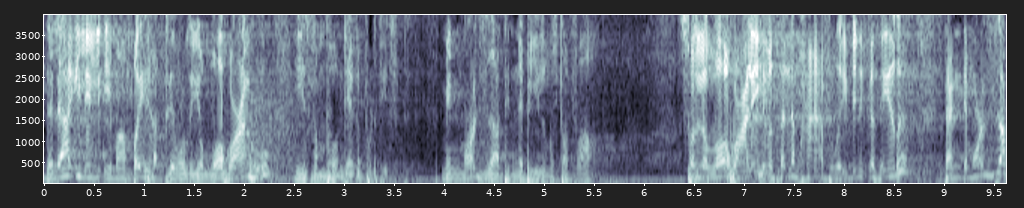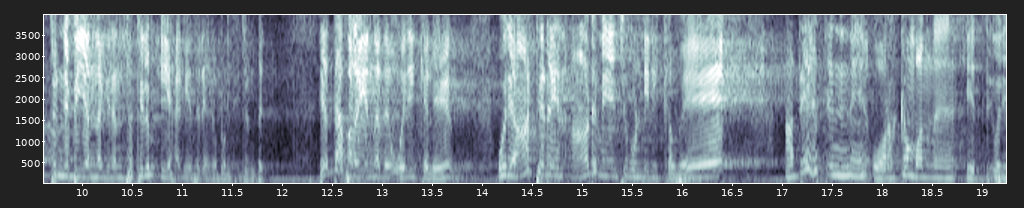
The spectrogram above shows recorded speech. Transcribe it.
ദലായിലിൽ ഇമാം ബൈഹക്കി റളിയല്ലാഹു ഈ സംഭവം രേഖപ്പെടുത്തിയിട്ടുണ്ട്. മിൻ നബിയിൽ മുസ്തഫ അലൈഹി വസല്ലം ഇബ്നു കസീർ തന്റെ നബി എന്ന ഗ്രന്ഥത്തിലും ഈ ഹദീസ് രേഖപ്പെടുത്തിയിട്ടുണ്ട്. എന്താ പറയുന്നത്? ഒരിക്കൽ ഒരു ആട്ടിടയൻ ആട് മേയിച്ചു കൊണ്ടിരിക്കവേ അദ്ദേഹത്തിന് ഉറക്കം വന്ന് ഒരു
